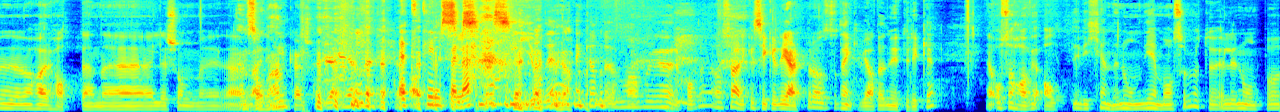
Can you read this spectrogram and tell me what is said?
uh, har hatt en uh, Eller som uh, En sånn en? Ja, ja, Et tilfelle. sier jo det. Jeg tenker at Man bør høre på det. Og så er det ikke sikkert det hjelper, og så tenker vi at det nytter ikke. Og så har vi alltid Vi kjenner noen hjemme også, vet du. Eller noen på,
